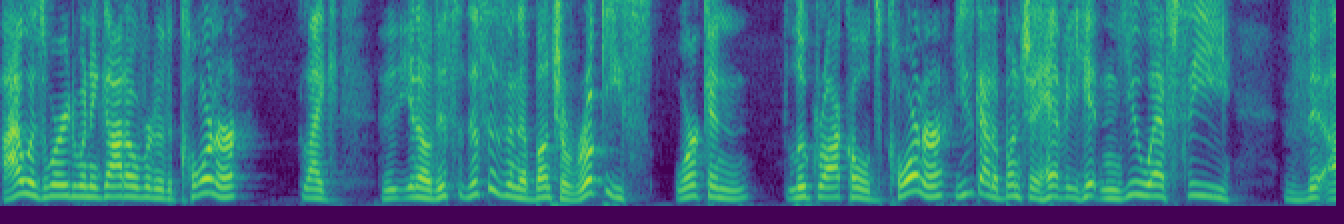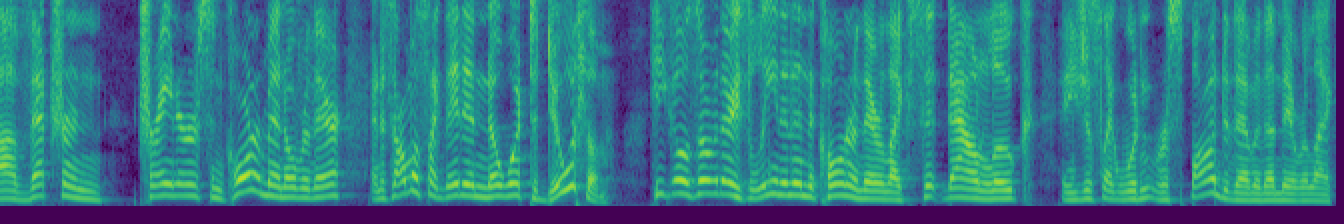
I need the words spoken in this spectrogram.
I was worried when he got over to the corner. Like, you know, this this isn't a bunch of rookies working Luke Rockhold's corner. He's got a bunch of heavy hitting UFC uh, veteran trainers and cornermen over there, and it's almost like they didn't know what to do with him. He goes over there, he's leaning in the corner, and they were like, "Sit down, Luke," and he just like wouldn't respond to them. And then they were like,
